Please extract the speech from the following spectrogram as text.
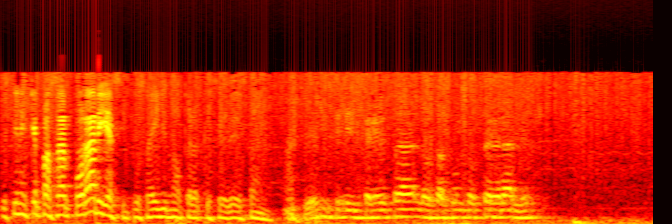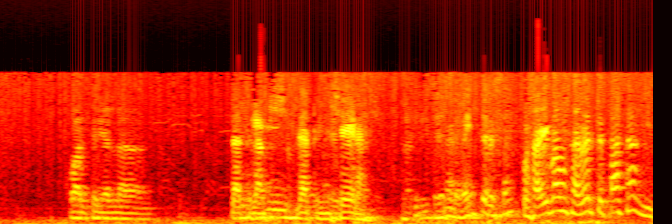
pues tienen que pasar por áreas y pues ahí no creo que se dé esa. Así es. Y si le interesa los asuntos federales, ¿cuál sería la, La, la trinchera. La trinchera. Será interesante. Pues ahí vamos a ver qué pasa. Y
